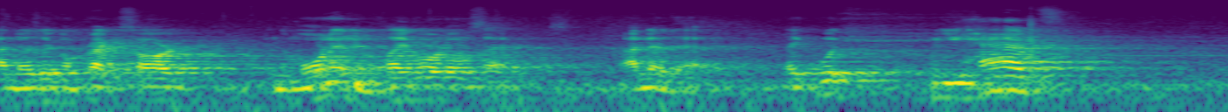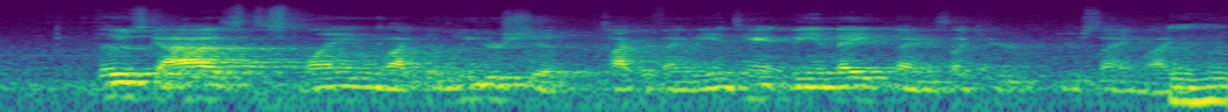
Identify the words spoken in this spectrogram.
I know they're gonna practice hard in the morning and play hard on Saturdays. I know that. Like what, when you have those guys displaying like the leadership type of thing, the intent, the innate things, like you're you're saying, like mm-hmm.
